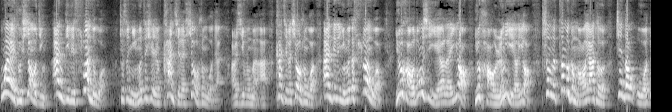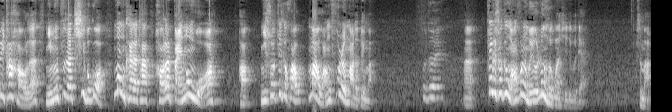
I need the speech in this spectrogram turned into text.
外头孝敬，暗地里算着我。就是你们这些人看起来孝顺我的儿媳妇们啊，看起来孝顺我，暗地里你们在算我，有好东西也要来要，有好人也要要。生了这么个毛丫头，见到我对她好了，你们自然气不过，弄开了她，好来摆弄我。好，你说这个话骂王夫人骂的对吗？不对，嗯，这个事跟王夫人没有任何关系，对不对？是吗？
